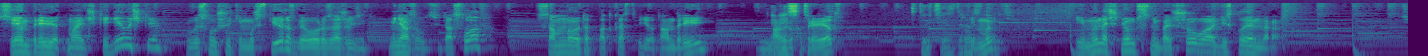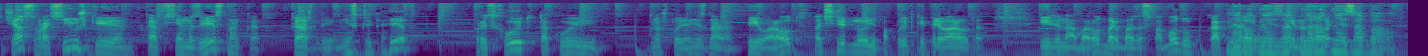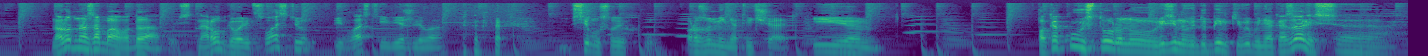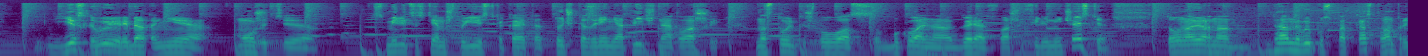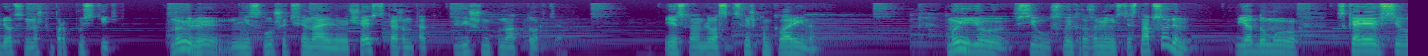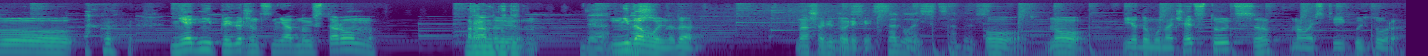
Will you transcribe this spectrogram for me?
Всем привет, мальчики и девочки. Вы слушаете мужские разговоры за жизнь. Меня зовут Святослав. Со мной этот подкаст ведет Андрей. Андрюха, привет. Здравствуйте, И здравствуйте. мы, и мы начнем с небольшого дисклеймера. Сейчас в Россиюшке, как всем известно, как каждые несколько лет, происходит такой, ну что, я не знаю, переворот очередной или попытка переворота, или наоборот, борьба за свободу, как Народная, за- народная забава. Народная забава, да. То есть народ говорит с властью, и власти вежливо в силу своих разумений отвечает. И по какую сторону резиновой дубинки вы бы не оказались, э, если вы, ребята, не можете смириться с тем, что есть какая-то точка зрения отличная от вашей, настолько, что у вас буквально горят ваши филийные части, то, наверное, данный выпуск подкаста вам придется немножко пропустить. Ну или не слушать финальную часть, скажем так, вишенку на торте, если она для вас слишком калорийна. Мы ее в силу своих разумений, естественно, обсудим. Я думаю, скорее всего, ни одни приверженцы ни одной из сторон рады, будут, Да. наш- недовольны, да, нашей риторикой. Согласен, согласен. Вот. Но я думаю, начать стоит с новостей культуры.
